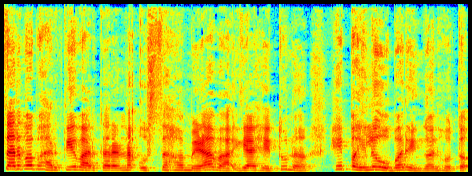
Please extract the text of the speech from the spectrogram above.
सर्व भारतीय वारकऱ्यांना उत्साह मिळावा या हेतूनं हे पहिलं उभं रिंगण होतं.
